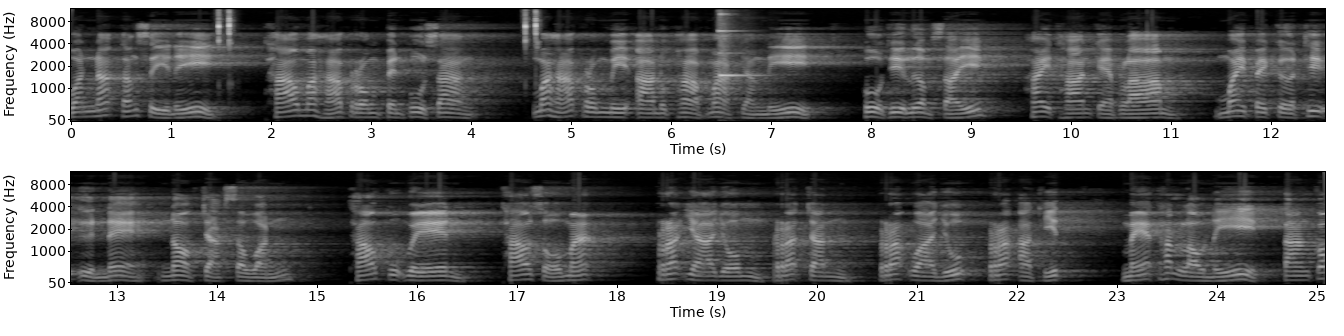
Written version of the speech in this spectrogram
วันณะทั้งสี่นี้ เท้ามหาพรหมเป็นผู้สร้าง มหาพรหมมีอานุภาพมากอย่างนี้ ผู้ที่เลื่อมใสให้ทานแก่พรามไม่ไปเกิดที่อื่นแน่นอกจากสวรรค์ เท้ากุเวน เท้าโสมะ พระยายม พระจันทร์ พระวายุ พระอาทิตย์ แม้ท่านเหล่านี้ต่างก็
